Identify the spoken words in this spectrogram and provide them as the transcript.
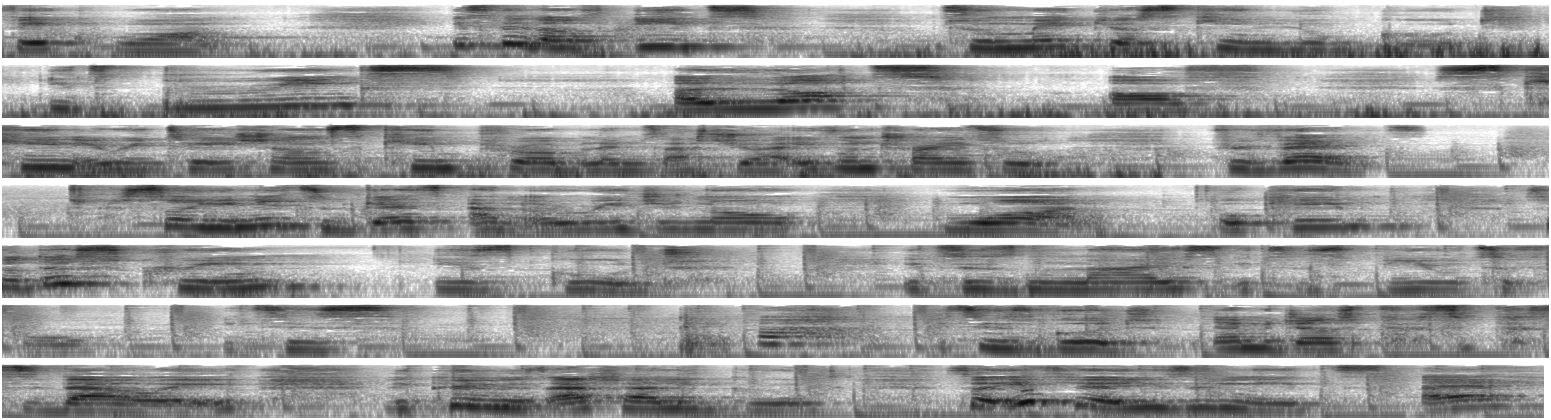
fake one, instead of it to make your skin look good, it brings a lot of skin irritation, skin problems that you are even trying to prevent. So you need to get an original one, okay? So this cream is good. It is nice, it is beautiful, it is oh, it is good. Let me just put, it that way. The cream is actually good. So if you're using it eh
